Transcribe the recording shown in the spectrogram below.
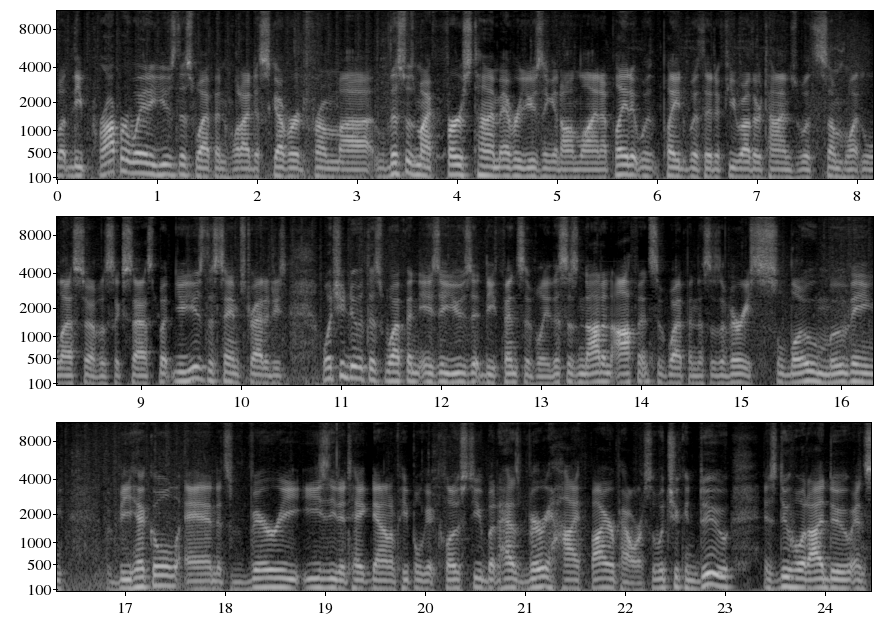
But the proper way to use this weapon, what I discovered from... Uh, this was my first time ever using it online. I played it with played with it a few other times with somewhat less of a success. But you use the same strategies. What you do with this weapon is you use it defensively defensively. This is not an offensive weapon. This is a very slow-moving vehicle, and it's very easy to take down if people get close to you, but it has very high firepower. So what you can do is do what I do and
